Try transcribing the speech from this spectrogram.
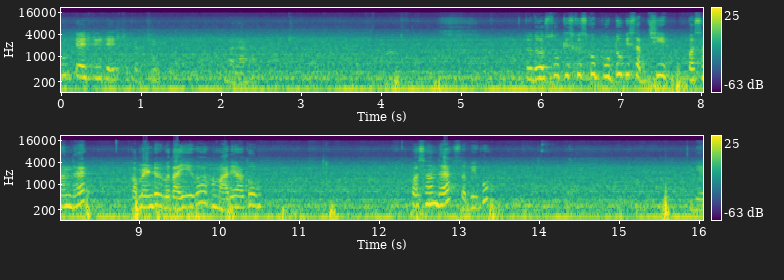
खूब टेस्टी टेस्टी सब्ज़ी बना है। तो दोस्तों किस किस को पूटू की सब्ज़ी पसंद है कमेंट में बताइएगा। हमारे यहाँ तो पसंद है सभी को। ये।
